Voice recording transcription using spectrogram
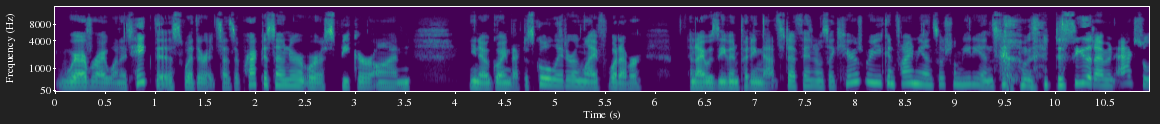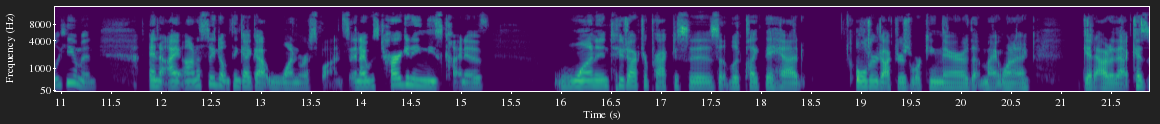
wherever I want to take this, whether it's as a practice owner or a speaker on, you know, going back to school later in life, whatever. And I was even putting that stuff in. I was like, here's where you can find me on social media and stuff to see that I'm an actual human. And I honestly don't think I got one response. And I was targeting these kind of one and two doctor practices that looked like they had older doctors working there that might want to get out of that. Because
